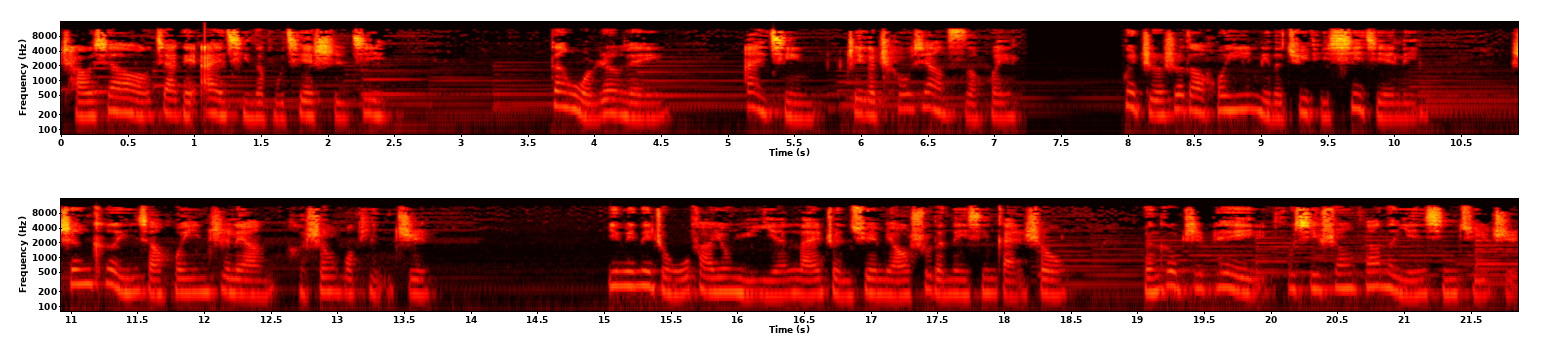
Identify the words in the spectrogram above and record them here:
嘲笑嫁给爱情的不切实际。但我认为，爱情这个抽象词汇，会折射到婚姻里的具体细节里，深刻影响婚姻质量和生活品质。因为那种无法用语言来准确描述的内心感受。能够支配夫妻双方的言行举止，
